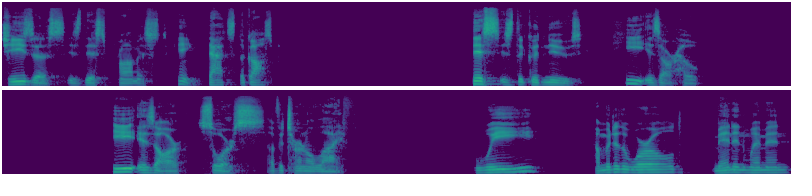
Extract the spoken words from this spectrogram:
Jesus is this promised king. That's the gospel. This is the good news. He is our hope. He is our source of eternal life. We come into the world, men and women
